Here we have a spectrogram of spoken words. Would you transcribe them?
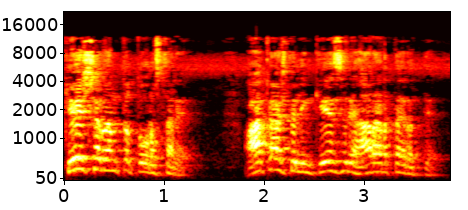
ಕೇಶರ್ ಅಂತ ತೋರಿಸ್ತಾರೆ. ಆಕಾಶದಲ್ಲಿ ಕೇಸರಿ ಹಾರಾಡ್ತಾ ಇರುತ್ತೆ.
